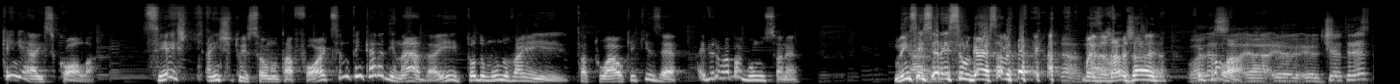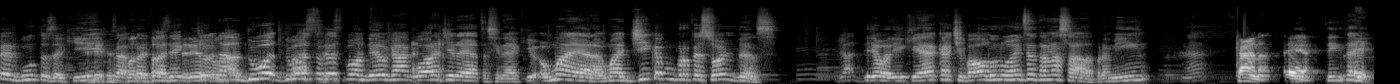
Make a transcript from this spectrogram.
Quem é a escola? Se a instituição não está forte, você não tem cara de nada. Aí todo mundo vai tatuar o que quiser. Aí vira uma bagunça, né? Nem cara, sei se era esse lugar, sabe? Não, Mas eu já, já Olha só, é, eu, eu, tinha três perguntas aqui para fazer. Tu, não, duas duas tu respondeu já agora direto, assim, né? Que uma era uma dica para um professor de dança. Já deu ali, que é cativar o aluno antes de entrar na sala. Para mim, né? Cara, é. Tenta aí. É.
